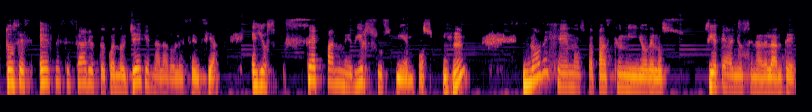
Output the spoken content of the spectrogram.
Entonces es necesario que cuando lleguen a la adolescencia ellos sepan medir sus tiempos. No dejemos, papás, que un niño de los siete años en adelante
